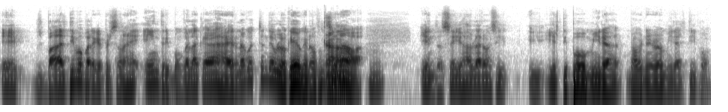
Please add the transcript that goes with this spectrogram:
eh, va a dar tiempo para que el personaje entre y ponga la caja. Era una cuestión de bloqueo que no funcionaba. Y entonces ellos hablaron así, y, y el tipo mira, Robert De Niro mira al tipo,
